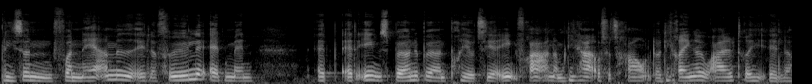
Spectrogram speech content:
blive sådan fornærmet eller føle, at man at, at ens børnebørn prioriterer en fra, når de har jo så travlt, og de ringer jo aldrig, eller,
